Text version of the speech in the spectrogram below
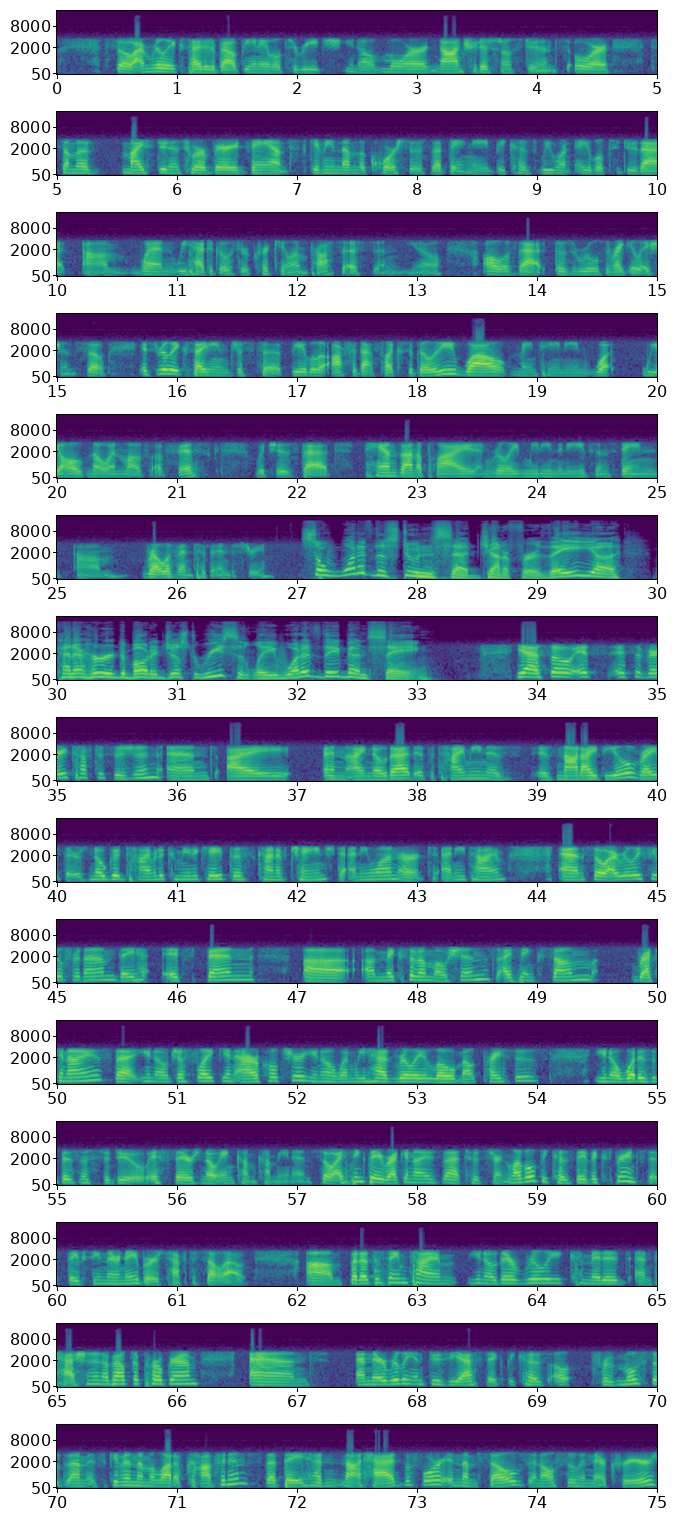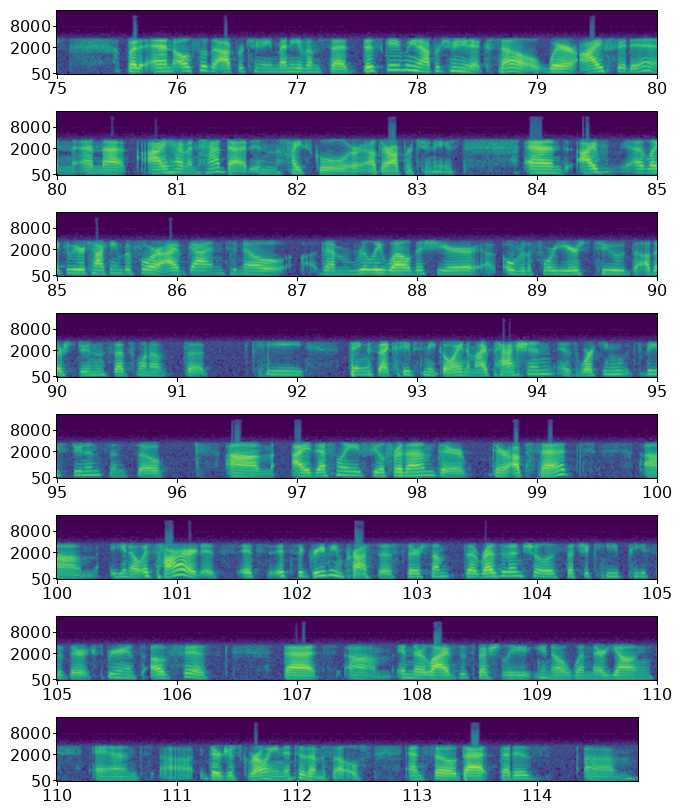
So I'm really excited about being able to reach, you know, more non-traditional students or some of my students who are very advanced, giving them the courses that they need because we weren't able to do that um, when we had to go through curriculum process and you know all of that, those rules and regulations. So it's really exciting just to be able to offer that flexibility while maintaining what we all know and love of FISC, which is that hands-on applied and really meeting the needs and staying um, relevant to the industry. So, what have the students said, Jennifer? They uh, kind of heard about it just recently. What have they been saying? Yeah, so it's it's a very tough decision, and I and I know that the timing is is not ideal, right? There's no good time to communicate this kind of change to anyone or to any time, and so I really feel for them. They it's been uh, a mix of emotions. I think some recognize that you know just like in agriculture, you know when we had really low milk prices, you know what is a business to do if there's no income coming in. So I think they recognize that to a certain level because they've experienced it. They've seen their neighbors have to sell out. Um, but at the same time, you know, they're really committed and passionate about the program, and and they're really enthusiastic because uh, for most of them, it's given them a lot of confidence that they had not had before in themselves and also in their careers. But and also the opportunity. Many of them said this gave me an opportunity to excel where I fit in, and that I haven't had that in high school or other opportunities. And I've, like we were talking before, I've gotten to know them really well this year over the four years too. The other students, that's one of the key things that keeps me going and my passion is working with these students and so um, I definitely feel for them. They're they're upset. Um, you know, it's hard. It's it's it's a grieving process. There's some the residential is such a key piece of their experience of FISC that um, in their lives, especially you know when they're young and uh, they're just growing into themselves. And so that that is um,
